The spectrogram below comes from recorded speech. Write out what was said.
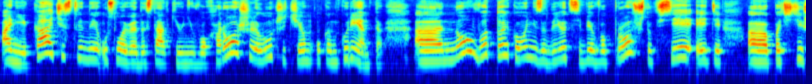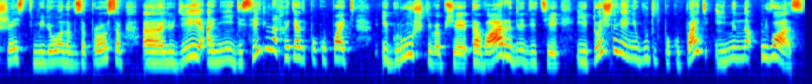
они качественные, условия доставки у него хорошие, лучше, чем у конкурента. А, но вот только он не задает себе вопрос, что все эти а, почти 6 миллионов запросов а, людей, они действительно хотят покупать игрушки вообще, товары для детей, и точно ли они будут покупать именно у вас?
